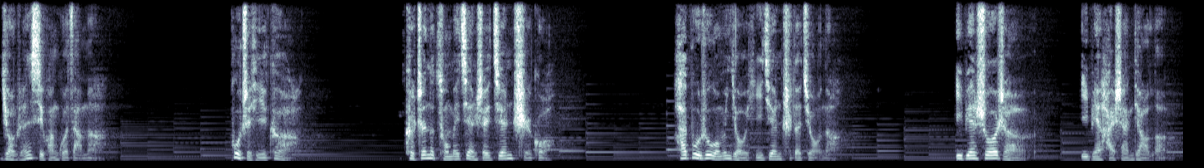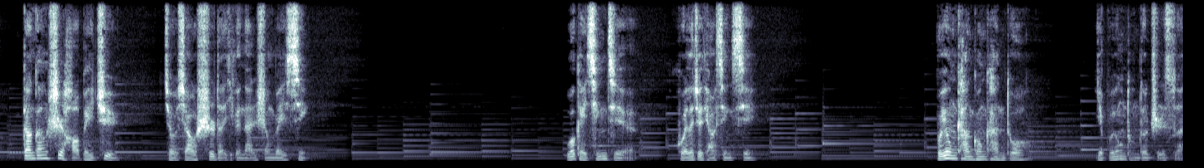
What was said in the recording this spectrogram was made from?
有人喜欢过咱们啊？不止一个。可真的从没见谁坚持过，还不如我们友谊坚持的久呢。一边说着，一边还删掉了刚刚试好被拒就消失的一个男生微信。我给青姐回了这条信息：不用看空看多，也不用懂得止损。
